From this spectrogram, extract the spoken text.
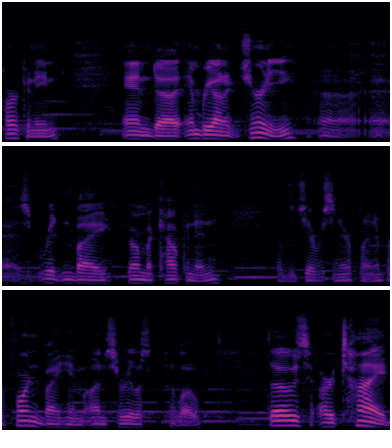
Parkening, and uh, Embryonic Journey uh, is written by Jorma Kaukonen of the Jefferson Airplane and performed by him on Surrealist Pillow. Those are tied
